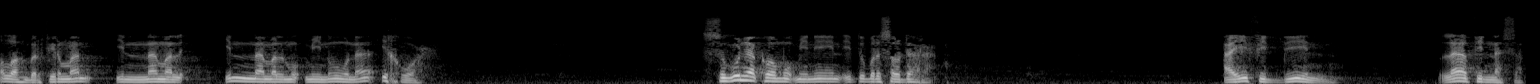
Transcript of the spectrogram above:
Allah berfirman innamal innamal mu'minuna ikhwah Sungguhnya kaum mukminin itu bersaudara. Ai fiddin la nasab.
